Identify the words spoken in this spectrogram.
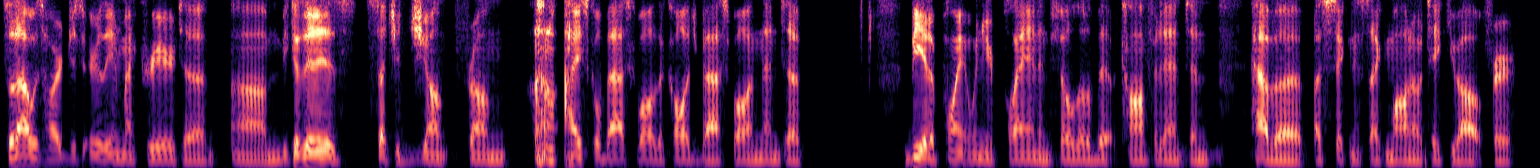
so that was hard just early in my career to, um, because it is such a jump from high school basketball to college basketball. And then to be at a point when you're playing and feel a little bit confident and have a, a sickness like mono take you out for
